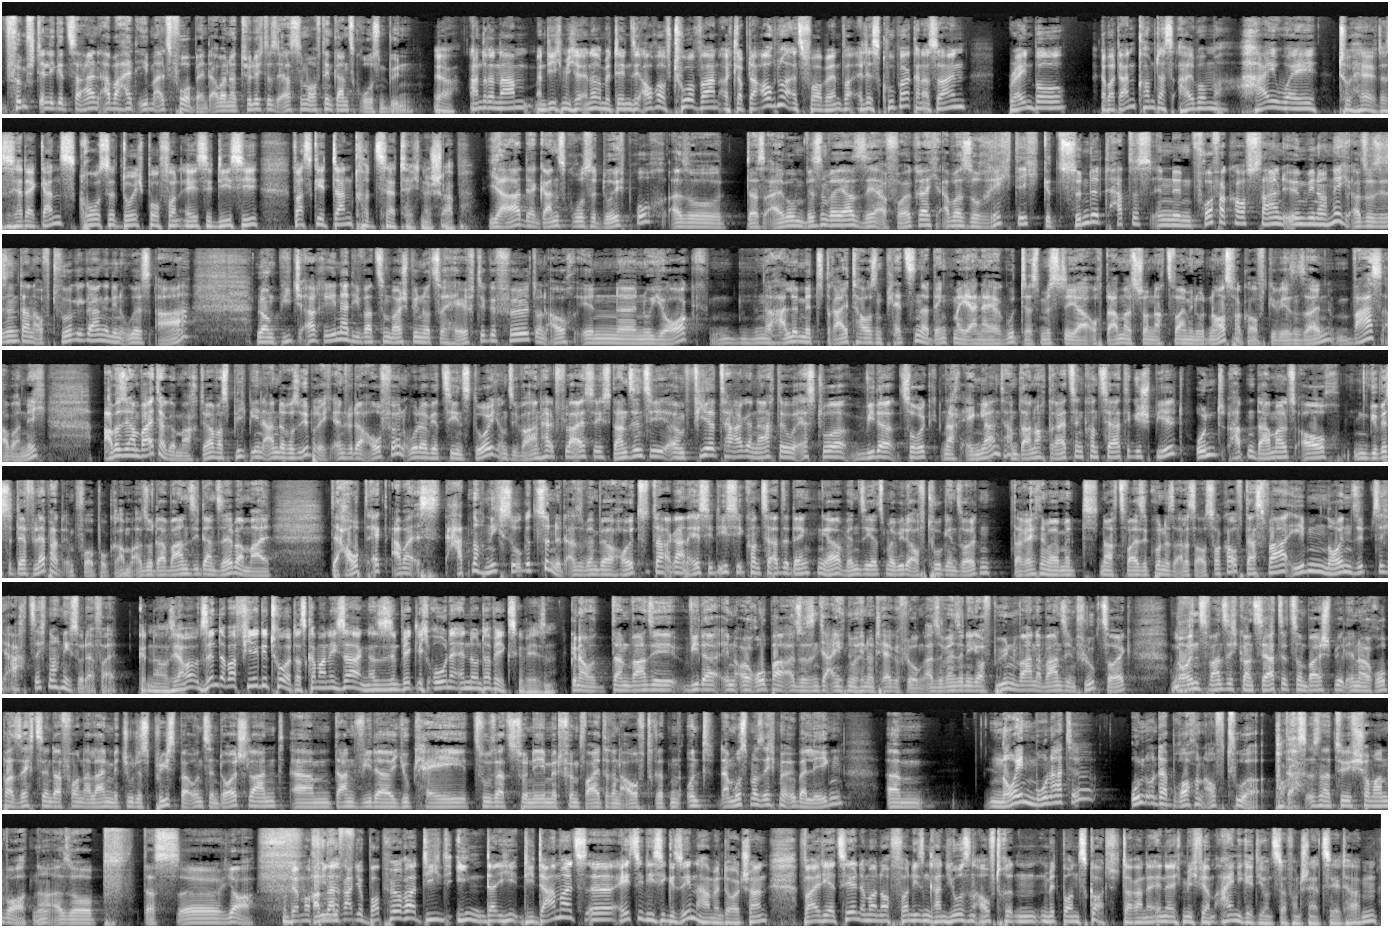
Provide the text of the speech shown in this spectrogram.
fünfstellige Zahlen, aber halt eben als Vorband. Aber natürlich das erste Mal auf den ganz großen Bühnen. Ja, andere Namen, an die ich mich erinnere, mit denen sie auch auf Tour waren, ich glaube da auch nur als Vorband, war Alice Cooper, kann das sein? Rainbow. Aber dann kommt das Album Highway to Hell. Das ist ja der ganz große Durchbruch von ACDC. Was geht dann konzerttechnisch ab? Ja, der ganz große Durchbruch. Also das Album wissen wir ja sehr erfolgreich, aber so richtig gezündet hat es in den Vorverkaufszahlen irgendwie noch nicht. Also sie sind dann auf Tour gegangen in den USA. Long Beach Arena, die war zum Beispiel nur zur Hälfte gefüllt und auch in äh, New York eine Halle mit 3000 Plätzen. Da denkt man ja, naja gut, das müsste ja auch damals schon nach zwei Minuten ausverkauft gewesen sein. War es aber nicht. Aber sie haben weiter gemacht. Ja, was blieb ihnen anderes übrig? Entweder aufhören oder wir ziehen es durch und sie waren halt fleißig. Dann sind sie ähm, vier Tage nach der US-Tour wieder zurück nach England, haben da noch 13 Konzerte gespielt und hatten damals auch ein gewisse Def Leppard im Vorprogramm. Also da waren sie dann selber mal der Hauptakt, aber es hat noch nicht so gezündet. Also wenn wir heutzutage an ACDC-Konzerte denken, ja, wenn sie jetzt mal wieder auf Tour gehen sollten, da rechnen wir mit nach zwei Sekunden ist alles ausverkauft. Das war eben 79, 80 noch nicht so der Fall. Genau, sie haben, sind aber viel getourt, das kann man nicht sagen. Also sie sind wirklich ohne Ende unterwegs gewesen. Genau, dann waren sie wieder in Europa, also sind ja eigentlich nur hin und her geflogen. Also wenn sie nicht auf Bühnen waren, dann waren sie im Flugzeug. 29 Konzerte zum Beispiel in Europa, 16 davon allein mit Judas Priest bei uns in Deutschland. Ähm, dann wieder UK, Zusatztournee mit fünf weiteren Auftritten. Und da muss man sich mal überlegen, ähm, neun Monate ununterbrochen auf Tour. Boah. Das ist natürlich schon mal ein Wort, ne? Also pff, das, äh, ja. Und wir haben auch haben viele Radio Bob-Hörer, die ihn, die, die damals äh, ACDC gesehen haben in Deutschland, weil die erzählen immer noch von diesen grandiosen Auftritten mit Bon Scott. Daran erinnere ich mich. Wir haben einige, die uns davon schon erzählt haben.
